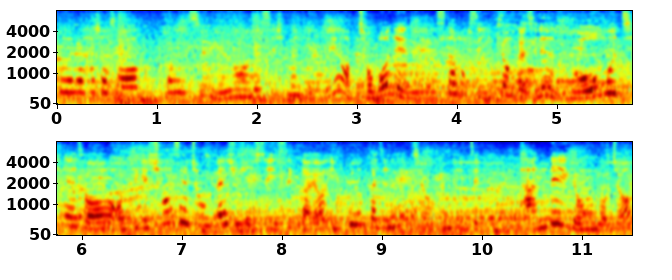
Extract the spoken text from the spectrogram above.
표현을 하셔서 그 포인트 유용하게 쓰시면 되고요. 저번에는 스타벅스 2편까지는 너무 친해서 어떻게 샷을 좀 빼주실 수 있을까요? 이 표현까지는 했죠. 근데 이제 반대의 경우인 거죠.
